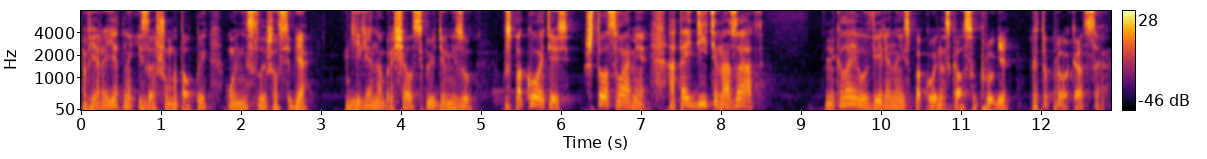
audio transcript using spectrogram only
Вероятно, из-за шума толпы он не слышал себя. Елена обращалась к людям внизу. «Успокойтесь! Что с вами? Отойдите назад!» Николай уверенно и спокойно сказал супруге. «Это провокация».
